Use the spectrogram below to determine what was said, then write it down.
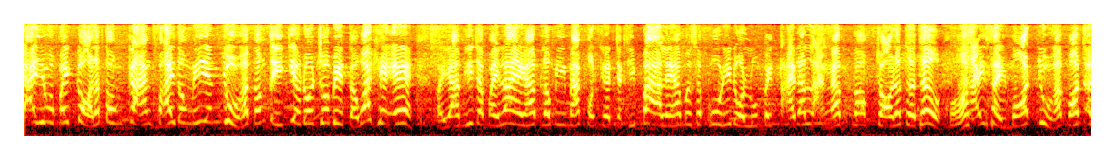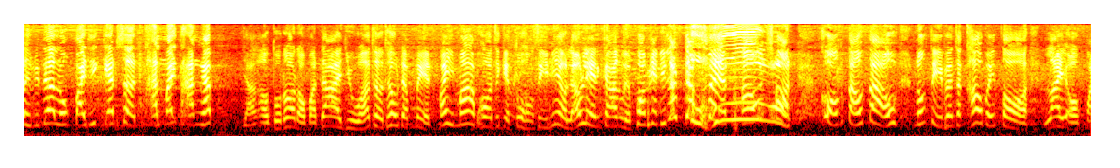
ดาอิมออกไปก่อนแล้วตรงกลางไฟตรงนี้ยังอยู่ครับน้องตีเกี่ยวโดนโชว์บิดแต่ว่าเคเอพยายามที่จะไปไล่ครับแล้วมีมาร์คกดเกิดจากที่บ้านเลยครับเมื่อสักครู่นี้โดนลุมไปตายด้านหลังครับนอกจอแล้วเทอร์เทิลมอสไถใส่มอสอยู่ครับมอสอาริฟิเดอร์ลงไปที่เกตเซิร์ตทันไหมทันครับ ยังเอาตัวรอดออกมาได้อยู่ฮะเธอเท่าดาเมจไม่มากพอจะเก็บตัวของซีเนียลแล้วเลนกลางเหลือป้อมแค่นี้แล้วดาเมจเท้าช็อตของเต๋าเต๋าน้องตีพยาจะเข้าไปต่อ ไล่ออกไป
